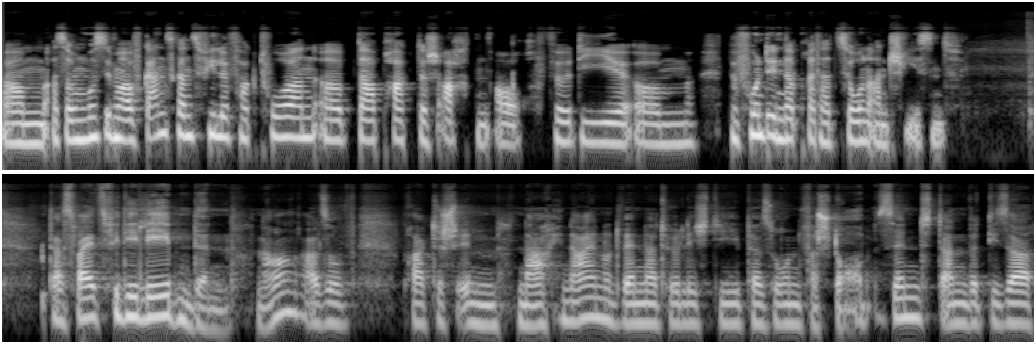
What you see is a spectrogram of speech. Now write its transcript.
Ähm, also man muss immer auf ganz, ganz viele Faktoren äh, da praktisch achten, auch für die ähm, Befundinterpretation anschließend. Das war jetzt für die Lebenden, ne? also praktisch im Nachhinein. Und wenn natürlich die Personen verstorben sind, dann wird dieser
